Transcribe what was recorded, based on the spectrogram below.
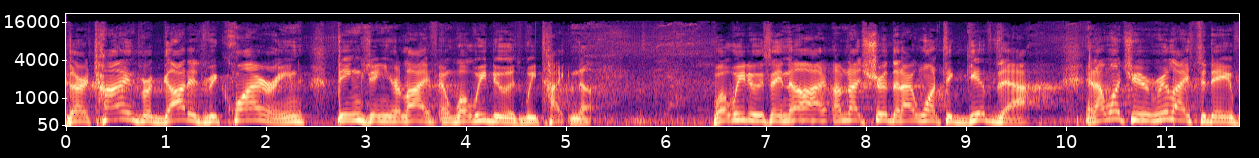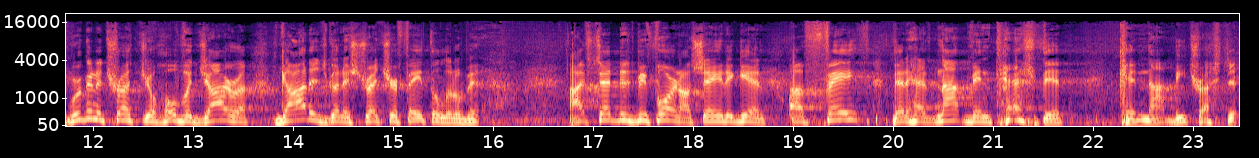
There are times where God is requiring things in your life, and what we do is we tighten up. What we do is say, No, I, am not sure that I want to give that. And I want you to realize today if we're going to trust Jehovah Jireh, God is going to stretch your faith a little bit. I've said this before and I'll say it again. A faith that has not been tested cannot be trusted.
